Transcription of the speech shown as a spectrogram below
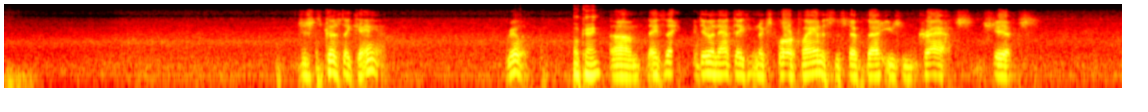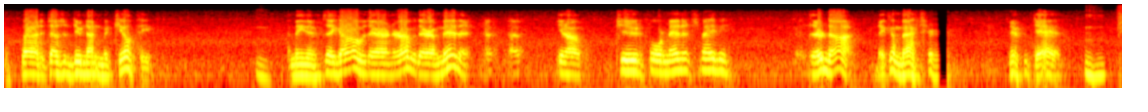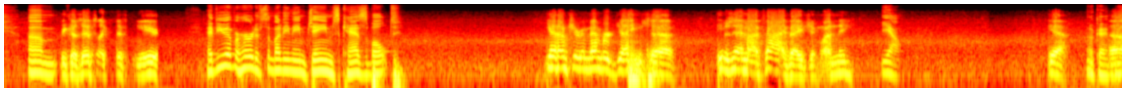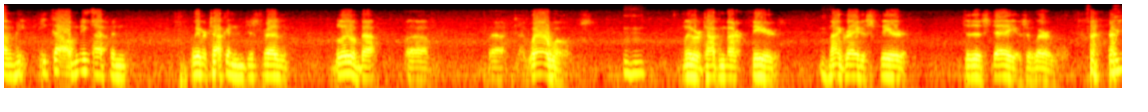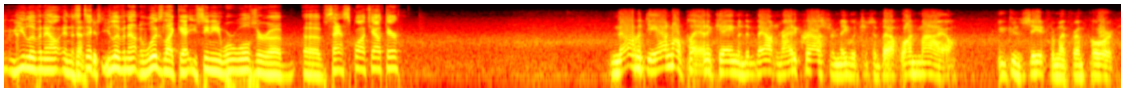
Just because they can. Really. Okay. Um, they think doing that they can explore planets and stuff without using crafts, ships. But it doesn't do nothing but kill people. Hmm. I mean, if they go over there and they're over there a minute, uh, you know, two to four minutes maybe, they're done. They come back there, they're dead hmm Um, because that's like 50 years. have you ever heard of somebody named James Casbolt? Yeah, don't you remember James? Uh, he was MI5 agent, wasn't he? Yeah. Yeah. Okay. Um, he, he called me up and we were talking just rather blue about uh, about werewolves. hmm We were talking about our fears. Mhm. My greatest fear to this day is a werewolf. Well, you, you living out in the sticks? You living out in the woods like that? You seen any werewolves or uh, uh, Sasquatch out there? No, but the Animal Planet came in the mountain right across from me, which is about one mile. You can see it from my front porch.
